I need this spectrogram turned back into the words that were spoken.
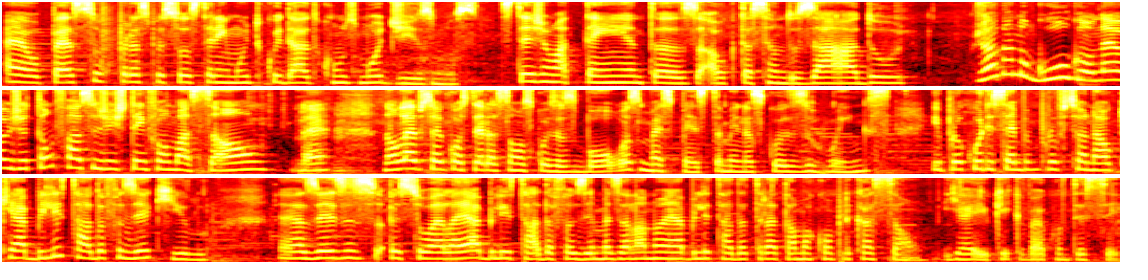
É, eu peço para as pessoas terem muito cuidado com os modismos. Estejam atentas ao que está sendo usado joga no Google, né? Hoje é tão fácil a gente ter informação, né? Uhum. Não leve só em consideração as coisas boas, mas pense também nas coisas ruins. E procure sempre um profissional que é habilitado a fazer aquilo. É, às vezes a pessoa ela é habilitada a fazer, mas ela não é habilitada a tratar uma complicação. E aí o que, que vai acontecer?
